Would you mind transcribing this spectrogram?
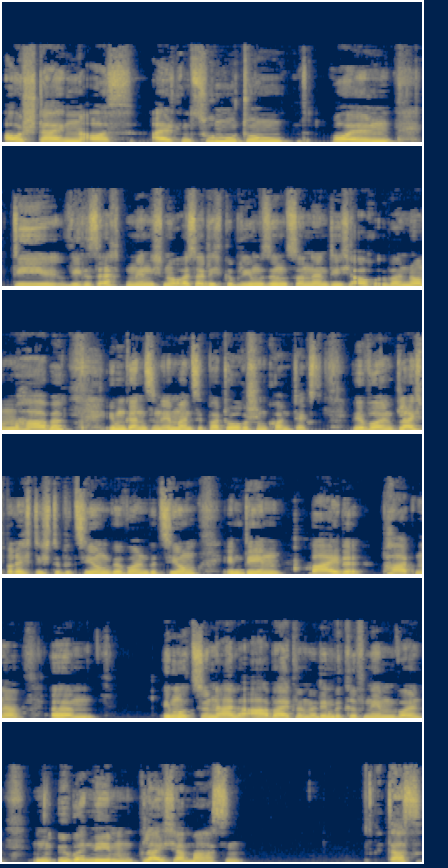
Aussteigen aus alten Zumutungen, Rollen, die, wie gesagt, mir nicht nur äußerlich geblieben sind, sondern die ich auch übernommen habe, im ganzen emanzipatorischen Kontext. Wir wollen gleichberechtigte Beziehungen, wir wollen Beziehungen, in denen beide Partner ähm, emotionale Arbeit, wenn wir den Begriff nehmen wollen, übernehmen gleichermaßen. Das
